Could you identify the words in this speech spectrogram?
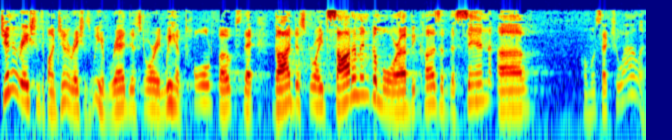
Generations upon generations, we have read this story and we have told folks that God destroyed Sodom and Gomorrah because of the sin of homosexuality.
